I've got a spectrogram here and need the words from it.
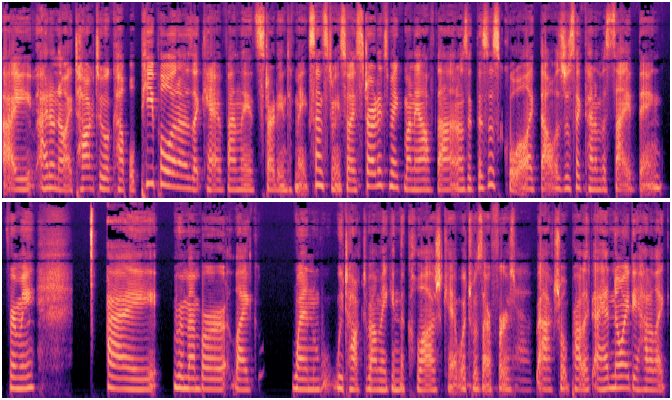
I, I don't know. I talked to a couple people and I was like, okay, I finally it's starting to make sense to me. So I started to make money off that. And I was like, this is cool. Like that was just like kind of a side thing for me. I remember like when we talked about making the collage kit, which was our first Yeah. actual product, I had no idea how to like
